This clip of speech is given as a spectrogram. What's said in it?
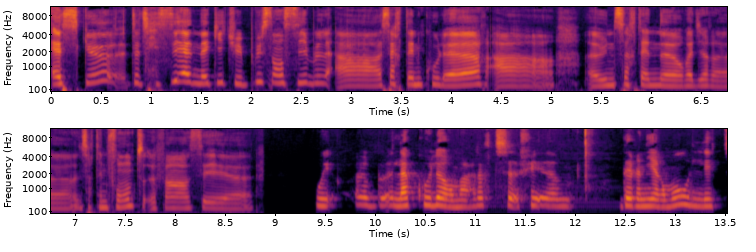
est-ce que tu Naki, tu es plus sensible à certaines couleurs, à une certaine, on va dire, une certaine fonte Enfin, c'est. Oui, la couleur, dernièrement, وليت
